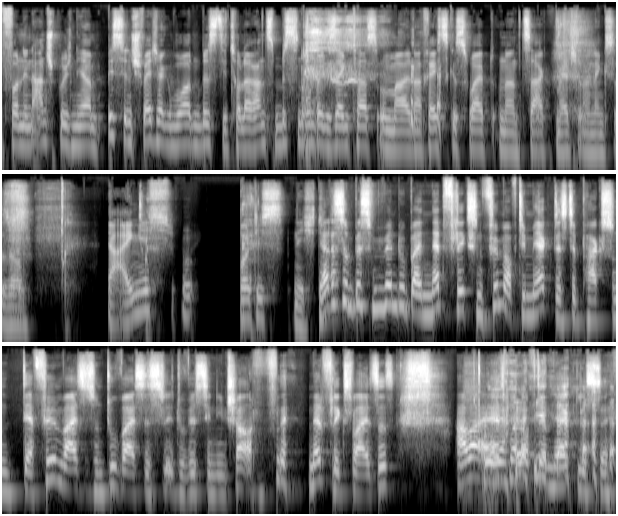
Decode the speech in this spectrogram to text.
von den Ansprüchen her ein bisschen schwächer geworden bist, die Toleranz ein bisschen runtergesenkt hast und mal nach rechts geswiped und dann zack, Match und dann denkst du so, ja, eigentlich wollte ich es nicht. Ja, das ist so ein bisschen wie wenn du bei Netflix einen Film auf die Merkliste packst und der Film weiß es und du weißt es, du wirst ihn nie schauen. Netflix weiß es. Aber er ist mal auf der Ja. Merkliste.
